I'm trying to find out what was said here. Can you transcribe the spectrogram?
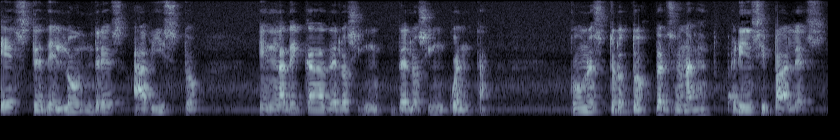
este de Londres ha visto en la década de los, de los 50, con nuestros dos personajes principales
